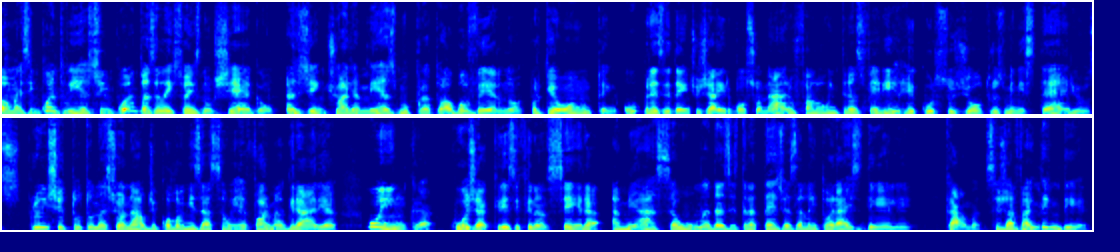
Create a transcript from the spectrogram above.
Bom, mas enquanto isso, enquanto as eleições não chegam, a gente olha mesmo para o atual governo. Porque ontem o presidente Jair Bolsonaro falou em transferir recursos de outros ministérios para o Instituto Nacional de Colonização e Reforma Agrária, o INCRA, cuja crise financeira ameaça uma das estratégias eleitorais dele. Calma, você já vai entender.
